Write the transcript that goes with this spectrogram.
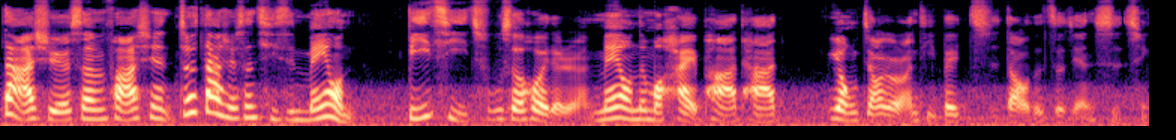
大学生发现就是大学生其实没有比起出社会的人没有那么害怕他。用交友软体被知道的这件事情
